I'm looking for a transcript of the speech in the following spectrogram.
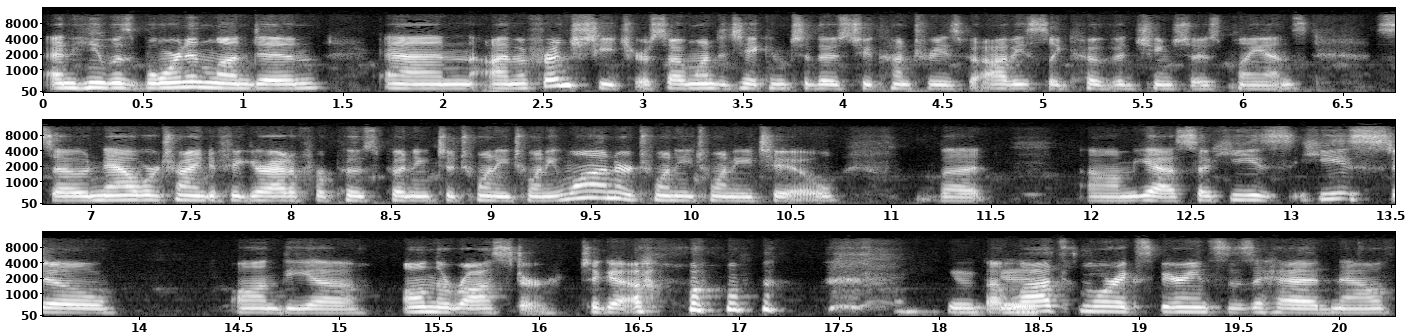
and he was born in london and I'm a French teacher, so I wanted to take him to those two countries, but obviously COVID changed those plans. So now we're trying to figure out if we're postponing to 2021 or 2022. But um, yeah, so he's he's still on the uh, on the roster to go. but lots more experiences ahead now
